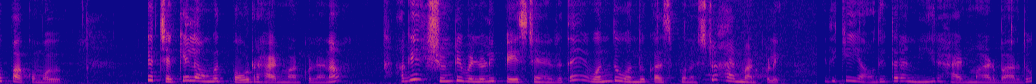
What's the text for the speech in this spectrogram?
ಉಪ್ಪು ಹಾಕ್ಕೊಬೋದು ಈಗ ಚಕ್ಕೆ, ಲವಂಗದ ಪೌಡ್ರ್ ಆ್ಯಡ್ ಮಾಡ್ಕೊಳ್ಳೋಣ. ಹಾಗೆ ಶುಂಠಿ ಬೆಳ್ಳುಳ್ಳಿ ಪೇಸ್ಟ್ ಏನಿರುತ್ತೆ, ಒಂದು ಒಂದು ಕಲ್ ಸ್ಪೂನಷ್ಟು ಆ್ಯಡ್ ಮಾಡ್ಕೊಳ್ಳಿ. ಇದಕ್ಕೆ ಯಾವುದೇ ಥರ ನೀರು ಆ್ಯಡ್ ಮಾಡಬಾರ್ದು.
